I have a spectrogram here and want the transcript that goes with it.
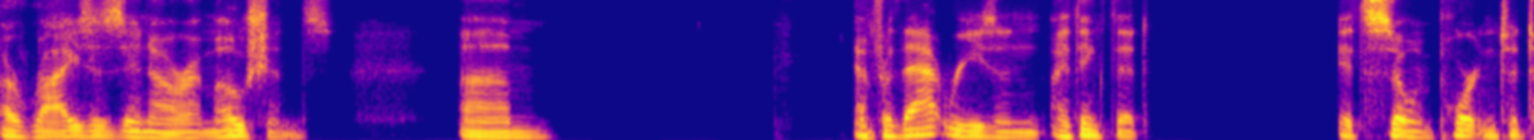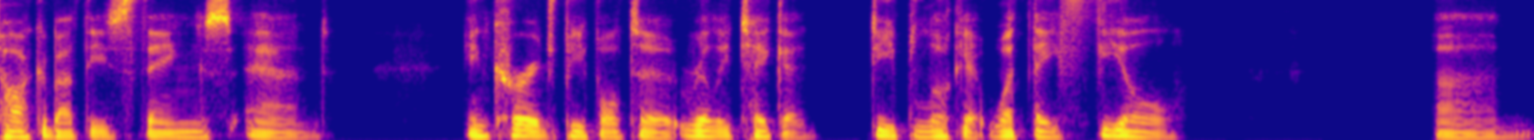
arises in our emotions. Um and for that reason i think that it's so important to talk about these things and encourage people to really take a deep look at what they feel um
